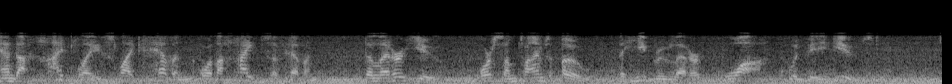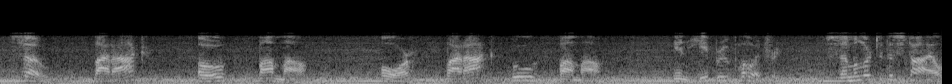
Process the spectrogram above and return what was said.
and a high place like heaven or the heights of heaven, the letter u or sometimes o, the Hebrew letter wa, would be used. So, barak O Bamal, or Barak U Bamal, in Hebrew poetry, similar to the style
